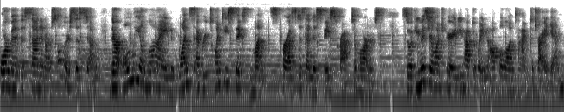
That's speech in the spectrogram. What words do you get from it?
orbit the sun in our solar system, they're only aligned once every 26 months for us to send a spacecraft to Mars. So if you miss your launch period, you have to wait an awful long time to try again.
